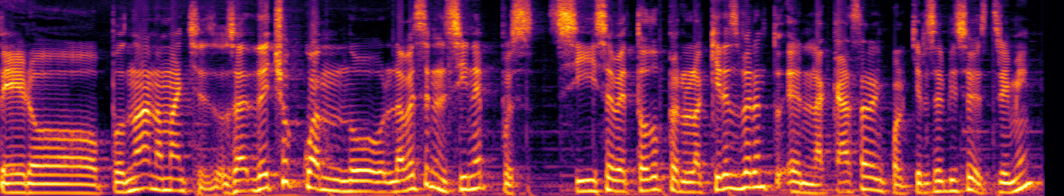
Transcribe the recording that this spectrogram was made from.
Pero pues nada, no, manches. O sea, de hecho, cuando la ves en el cine, pues sí se ve todo, pero la quieres ver en, en la casa, en cualquier servicio de streaming,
